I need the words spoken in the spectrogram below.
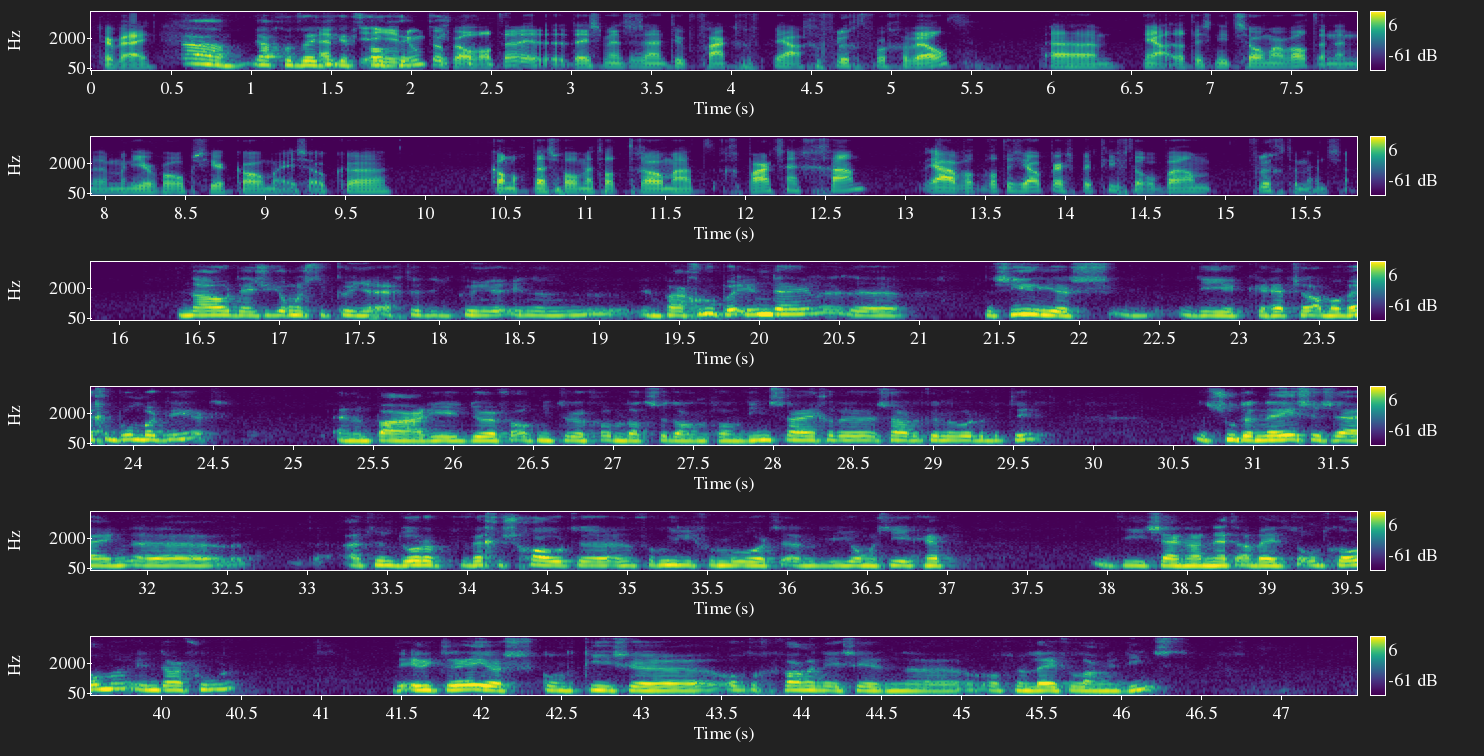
erbij. Ah, ja, goed, weet en, ik. En je noemt ook wel wat, hè? Deze mensen zijn natuurlijk vaak ja, gevlucht voor geweld. Ehm, ja, dat is niet zomaar wat. En, en, de manier waarop ze hier komen is ook, uh, kan nog best wel met wat trauma gepaard zijn gegaan. Ja, wat, wat is jouw perspectief daarop? Waarom vluchten mensen? Nou, deze jongens die kun je echt die kun je in, een, in een paar groepen indelen. De, de Syriërs die ik heb zijn allemaal weggebombardeerd. En een paar die durven ook niet terug omdat ze dan van dienstweigeren zouden kunnen worden beticht. De Soedanezen zijn uh, uit hun dorp weggeschoten, een familie vermoord. En die jongens die ik heb, die zijn daar net aan weten te ontkomen in Darfur. De Eritreërs konden kiezen of de gevangenis in uh, of hun leven lang in dienst.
